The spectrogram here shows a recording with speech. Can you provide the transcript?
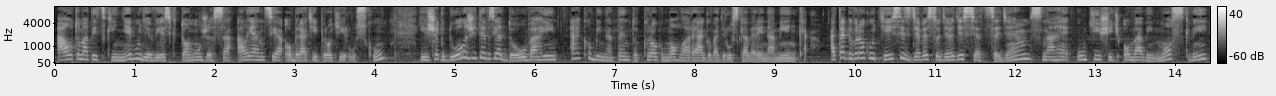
automaticky nebude viesť k tomu, že sa aliancia obratí proti Rusku. Je však dôležité vziať do úvahy, ako by na tento krok mohla reagovať ruská verejná mienka. A tak v roku 1997 v snahe utíšiť obavy Moskvy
